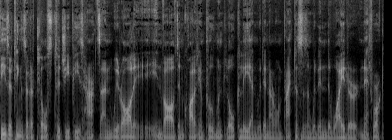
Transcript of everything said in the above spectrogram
these are things that are close to GPs' hearts, and we're all involved in quality improvement locally and within our own practices and within the wider network.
